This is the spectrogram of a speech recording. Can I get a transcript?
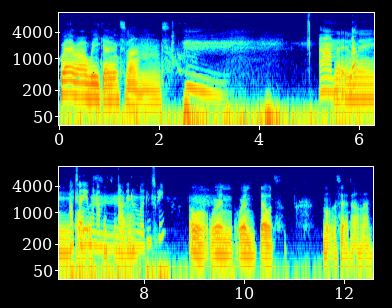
Where are we going to land? Hmm. Um. Well, I'll tell you when I'm not in a loading screen. Oh, we're in we're in build not the citadel then.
